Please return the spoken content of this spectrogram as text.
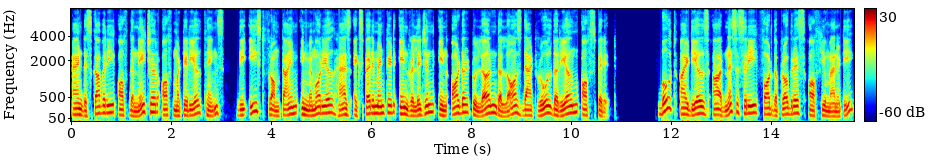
and discovery of the nature of material things, the East from time immemorial has experimented in religion in order to learn the laws that rule the realm of spirit. Both ideals are necessary for the progress of humanity.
